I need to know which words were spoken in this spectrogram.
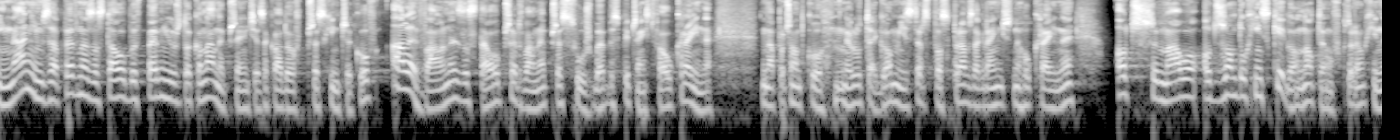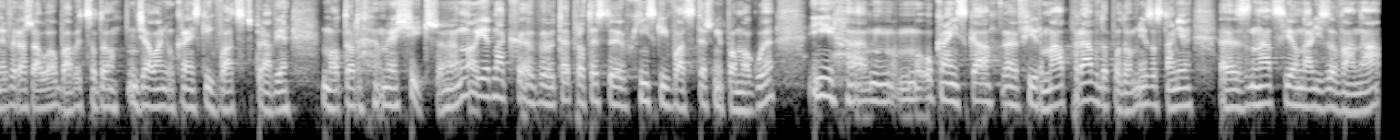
i na nim zapewne zostałoby w pełni już dokonane przejęcie zakładów przez Chińczyków, ale walne zostało przerwane przez Służbę Bezpieczeństwa Ukrainy. Na początku lutego Ministerstwo Spraw Zagranicznych Ukrainy otrzymało od rządu chińskiego notę, w którym Chiny wyrażały obawy co do działań ukraińskich władz w sprawie motor Sich. No jednak te protesty chińskich władz też nie pomogły i um, ukraińska firma prawdopodobnie zostanie znacjonalizowana.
